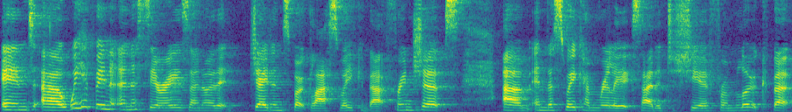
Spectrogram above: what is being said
And uh, we have been in a series. I know that Jaden spoke last week about friendships, um, and this week I'm really excited to share from Luke. But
